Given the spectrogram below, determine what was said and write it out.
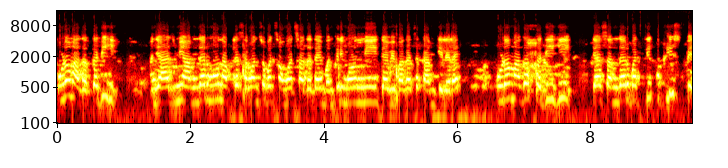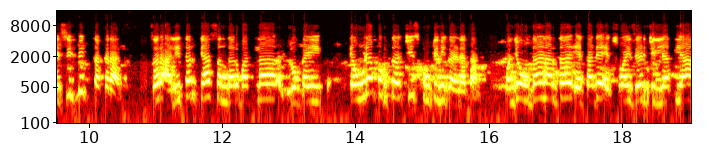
पुढं माग कधीही म्हणजे आज मी आमदार म्हणून आपल्या सर्वांसोबत संवाद साधत आहे मंत्री म्हणून मी त्या विभागाचं काम केलेलं आहे. पुढं मागं कधीही त्या संदर्भातली कुठली स्पेसिफिक तक्रार जर आली तर त्या संदर्भातला जो काही तेवढ्या पुरतची स्क्रुटिनी करण्यात आली. म्हणजे उदाहरणार्थ एखाद्या एक्स वाय झेड जिल्ह्यातल्या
